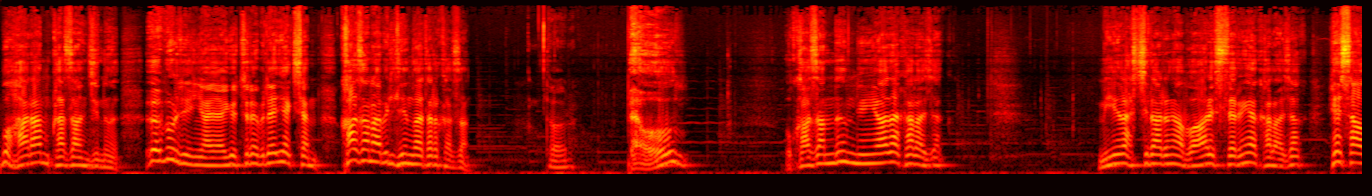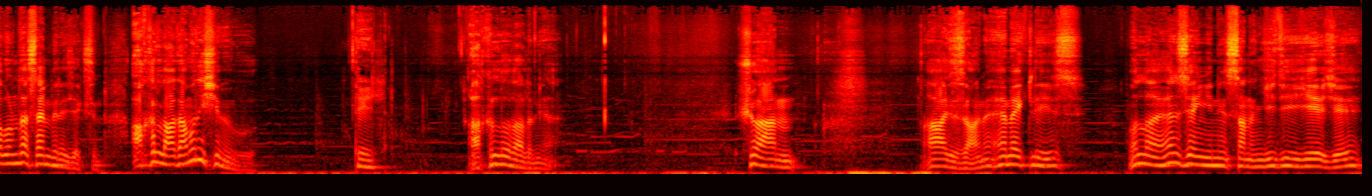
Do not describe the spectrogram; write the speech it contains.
bu haram kazancını öbür dünyaya götürebileceksen kazanabildiğin kadar kazan. Doğru. Be oğul. O kazandığın dünyada kalacak. Mirasçılarına, varislerine kalacak. Hesabını da sen vereceksin. Akıllı adamın işi mi bu? Değil. Akıllı olalım ya. Şu an acizane emekliyiz. Vallahi en zengin insanın yediği yiyeceği,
